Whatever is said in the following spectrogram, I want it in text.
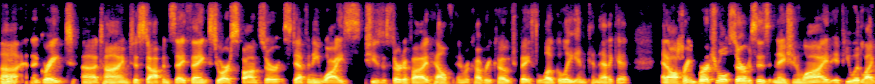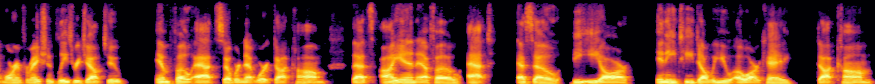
Uh, and a great uh, time to stop and say thanks to our sponsor, Stephanie Weiss. She's a certified health and recovery coach based locally in Connecticut and offering virtual services nationwide. If you would like more information, please reach out to info at sobernetwork.com. That's info at S O B E R N E T W O R K dot com.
